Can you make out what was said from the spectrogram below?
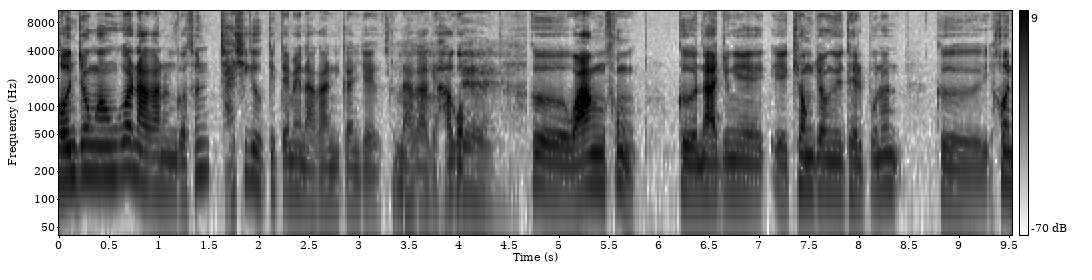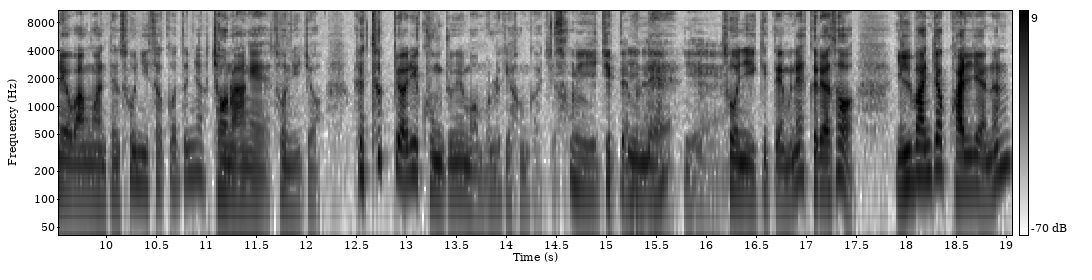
헌정왕후가 나가는 것은 자식이 없기 때문에 나가니까 이제 나가게 하고 네. 그 왕송 그 나중에 경종이 될 분은 그 헌해 왕후한테는 손이 있었거든요. 전왕의 손이죠. 그래서 특별히 궁중에 머무르게 한 거죠. 손이 있기 때문에. 네. 예. 손이 있기 때문에 그래서 일반적 관례는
